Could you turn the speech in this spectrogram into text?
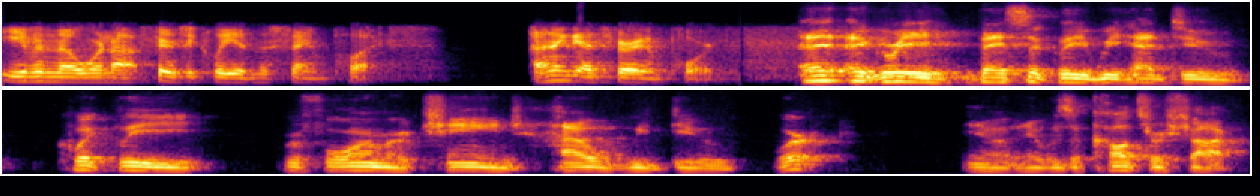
even though we're not physically in the same place. I think that's very important. I agree. Basically, we had to quickly reform or change how we do work. You know, and it was a culture shock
